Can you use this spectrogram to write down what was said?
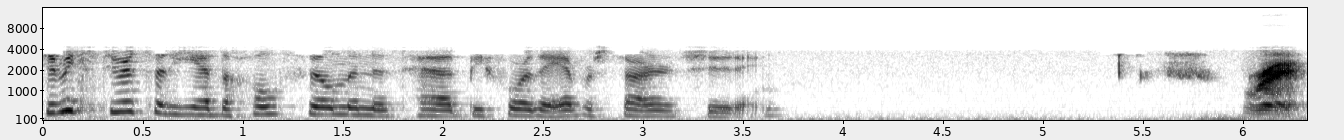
Jimmy Stewart said he had the whole film in his head before they ever started shooting. Right.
